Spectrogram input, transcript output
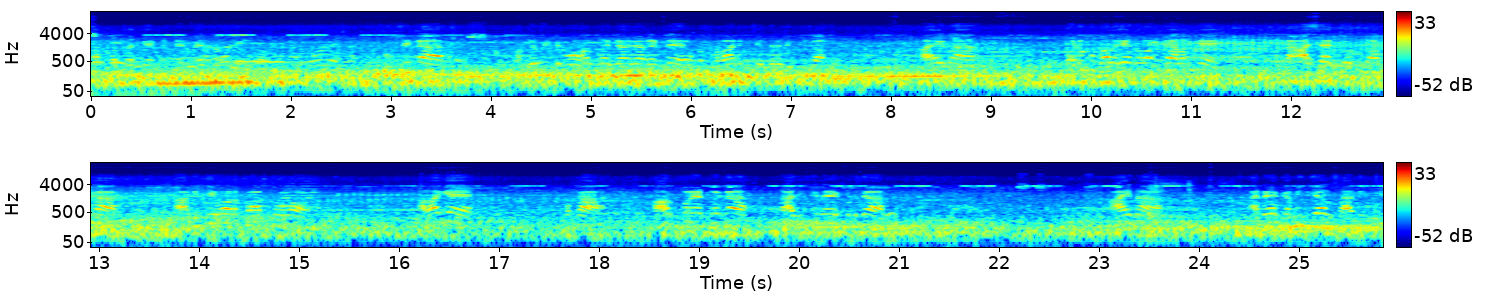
తప్పనిసరిగా ఇక్కడ నిర్వహించడం ముఖ్యంగా మంగవీటి మోహన్ రంగా గారు అంటే ఒక కులానికి చెందిన వ్యక్తి కాదు. ఆయన బడుగు బలహీన వర్గాలకే ఒక ఆశాజ్యోతిలాగా ఆ విజయవాడ ప్రాంతంలో అలాగే ఒక కార్పొరేటర్గా రాజకీయ నాయకుడిగా ఆయన అనేక విజయాలు సాధించి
